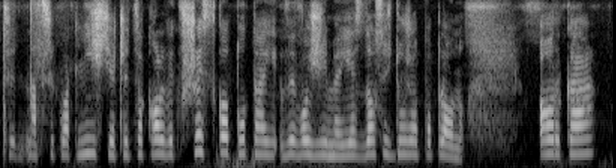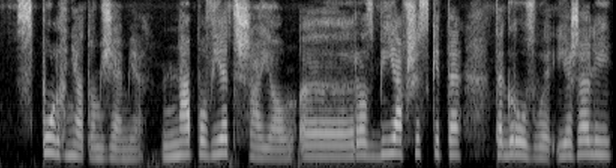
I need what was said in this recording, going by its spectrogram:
czy na przykład liście, czy cokolwiek, wszystko tutaj wywozimy. Jest dosyć dużo poplonu. Orka spulchnia tą ziemię, napowietrza ją, y, rozbija wszystkie te, te gruzły. Jeżeli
